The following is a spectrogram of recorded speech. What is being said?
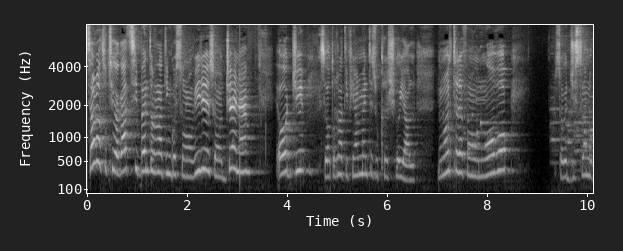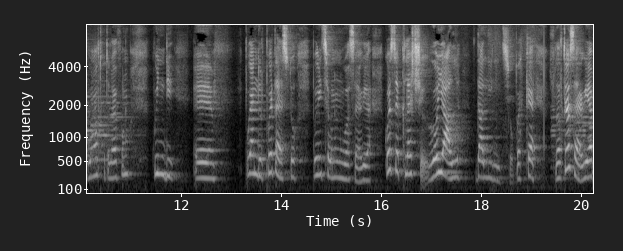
Salve a tutti ragazzi, bentornati in questo nuovo video, io sono Gene e oggi siamo tornati finalmente su Clash Royale. Non ho il telefono nuovo, sto registrando con un altro telefono, quindi eh, prendo il pretesto per iniziare una nuova serie. Questo è Clash Royale dall'inizio, perché sull'altra serie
